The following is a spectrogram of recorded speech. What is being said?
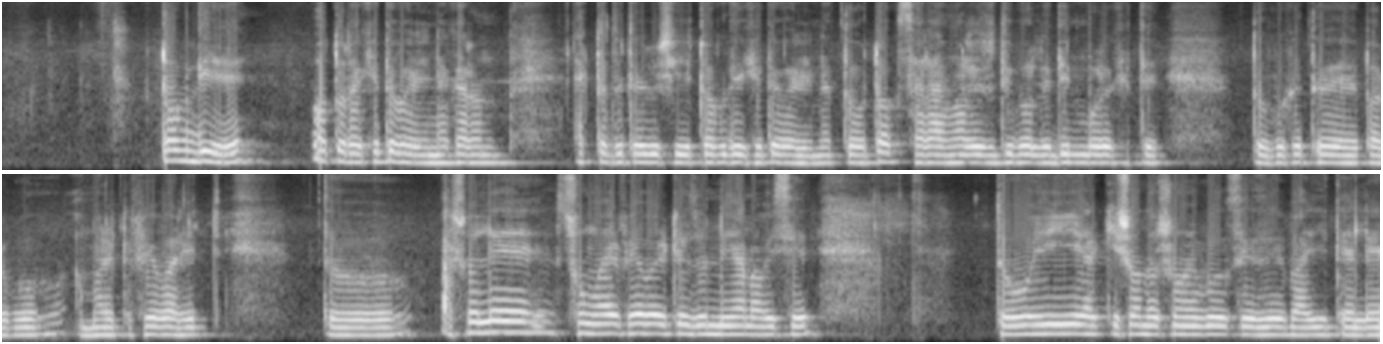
টক দিয়ে অতটা খেতে পারি না, কারণ একটা দুটার বেশি টক দিয়ে খেতে পারি না। তো টক ছাড়া আমার যদি বলে দিন বড় খেতে তবু খেতে পারব। আমার একটা ফেভারিট তো আসলে সময়ের ফেভারিটের জন্যই আনা হয়েছে। তো ওই আর কি সন্ধ্যার সময় বলছে যে, ভাই, তাহলে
